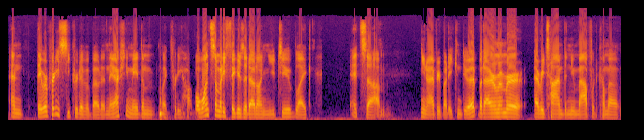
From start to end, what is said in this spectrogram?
and they were pretty secretive about it, and they actually made them like pretty hard. Well, once somebody figures it out on YouTube, like it's um, you know, everybody can do it. But I remember every time the new map would come out,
